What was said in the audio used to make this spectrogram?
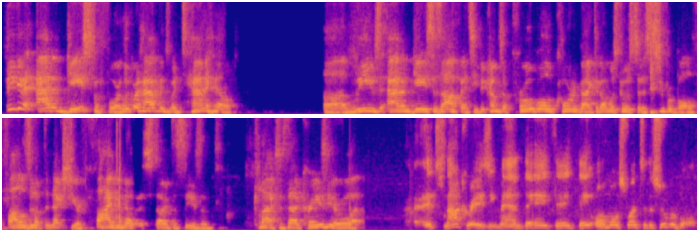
Speaking of Adam Gase before, look what happens when Tannehill uh, leaves Adam Gase's offense. He becomes a Pro Bowl quarterback that almost goes to the Super Bowl, follows it up the next year, 5 and 0 to start the season. Clax, is that crazy or what? It's not crazy, man. They, they, they almost went to the Super Bowl.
